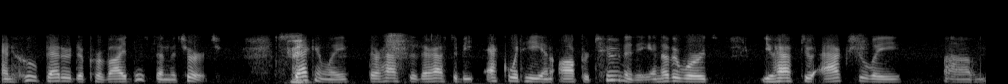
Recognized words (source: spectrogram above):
And who better to provide this than the church? Right. Secondly, there has to there has to be equity and opportunity. In other words, you have to actually, um,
